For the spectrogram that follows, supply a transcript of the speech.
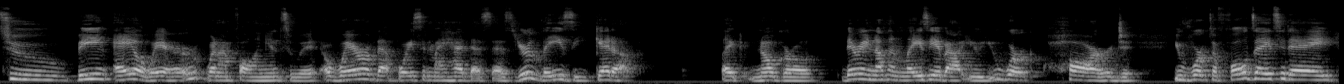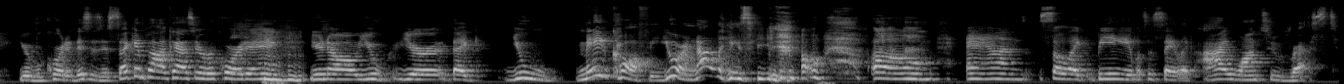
to being a aware when i'm falling into it aware of that voice in my head that says you're lazy get up like no girl there ain't nothing lazy about you you work hard You've worked a full day today. You've recorded. This is the second podcast you're recording. you know, you you're like you made coffee. You are not lazy, you know? um, and so like being able to say, like, I want to rest.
